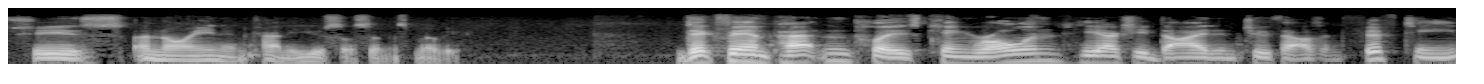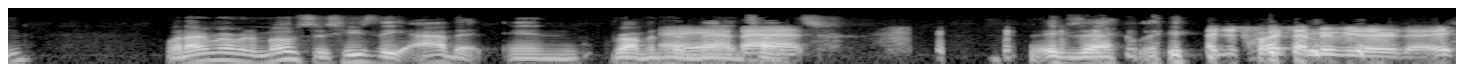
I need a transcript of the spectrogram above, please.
She's annoying and kind of useless in this movie. Dick Van Patten plays King Roland. He actually died in 2015. What I remember the most is he's the abbot in Robin Hood Hey, Men in Tights. exactly. I just watched that movie the other day.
